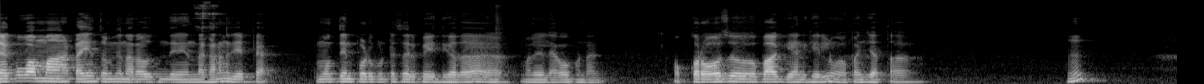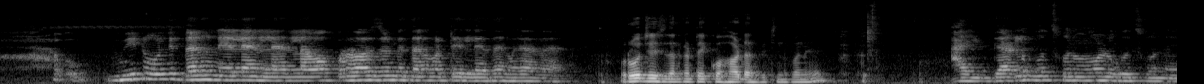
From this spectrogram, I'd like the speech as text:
లేకవమ్మా టైం తొమ్మిదిన్నర అవుతుంది నేను ఇందాక అనగా చెప్పా. ముద్దని పడుకుంటే సరిపోయింది కదా మళ్ళీ లేవకుండా అని. ఒక్కరోజు భాగ్యానికి వెళ్ళి నువ్వు పని చేస్తా? మీరు ఉండిద్దాను నేను ఒక రోజు ఉండిద్దాను బట్టి వెళ్ళేదాన్ని కదా. రోజు చేసేదానికంటే ఎక్కువ హార్డ్ అనిపించింది పని. ఐదు గడ్డలు కూర్చుకొని మూళ్ళు కూర్చుకొని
